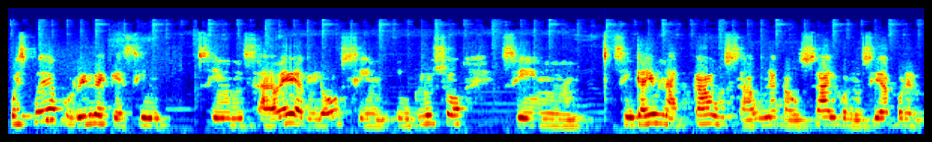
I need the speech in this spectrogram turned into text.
pues puede ocurrir de que sin, sin saberlo, sin incluso sin sin que haya una causa, una causal conocida por el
